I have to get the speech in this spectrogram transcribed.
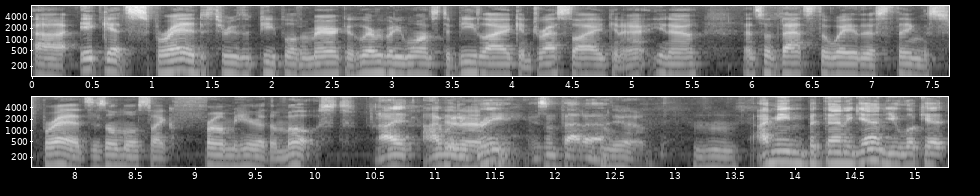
uh, it gets spread through the people of America, who everybody wants to be like and dress like, and you know, and so that's the way this thing spreads. Is almost like from here the most. I I would agree. Isn't that a? Yeah, I mean, but then again, you look at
